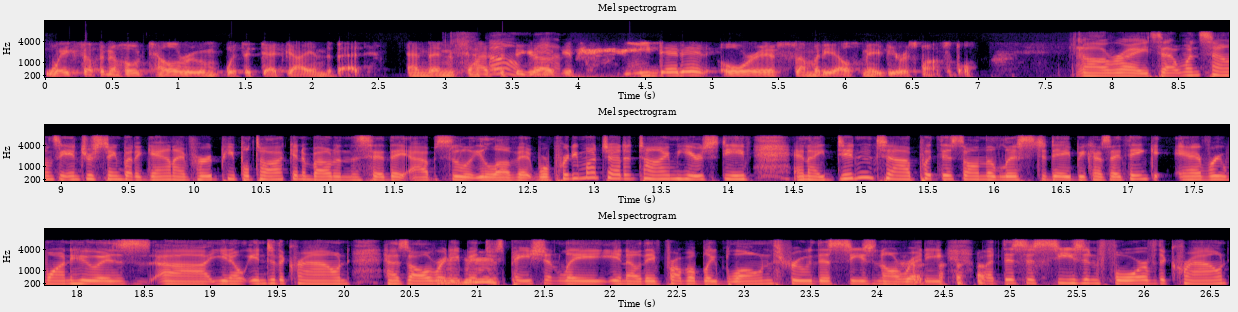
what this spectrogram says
Wakes up in a hotel room with a dead guy in the bed, and then has to Oh, figure out if she did it or if somebody else may be responsible. All right, that one sounds interesting, but again, I've heard people talking about it and they said they absolutely love it. We're pretty much out of time here, Steve, and I didn't uh, put this on the list today because I think everyone who is, uh, you know, into the crown has already been Mhm. just patiently, you know, they've probably blown through this season already. but this is season four of the crown,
